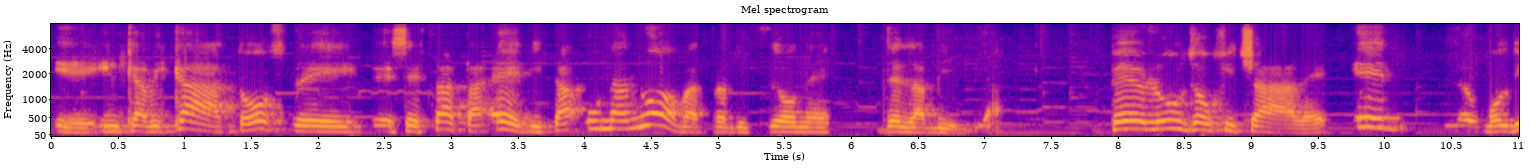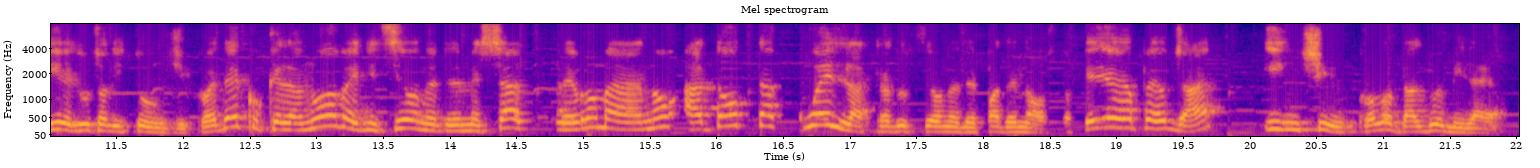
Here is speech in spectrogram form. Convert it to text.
eh, incaricato e eh, si è stata edita una nuova traduzione della Bibbia per l'uso ufficiale e vuol dire l'uso liturgico ed ecco che la nuova edizione del Messaggio romano adotta quella traduzione del Padre Nostro che era però già in circolo dal 2008.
